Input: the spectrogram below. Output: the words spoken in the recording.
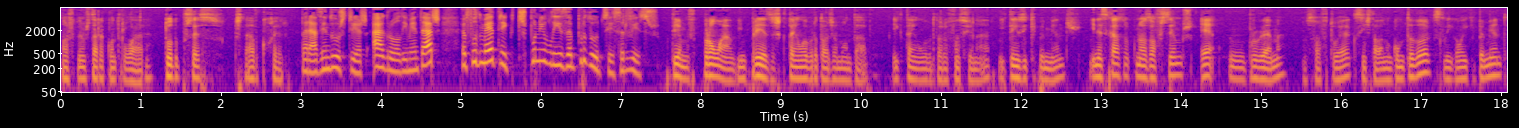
nós podemos estar a controlar todo o processo que está a decorrer. Para as indústrias agroalimentares, a Foodmetric disponibiliza produtos e serviços. Temos, por um lado, empresas que têm um laboratório já montado e que têm um laboratório a funcionar e que têm os equipamentos. E nesse caso, o que nós oferecemos é um programa, um software que se instala num computador, que se liga a um equipamento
